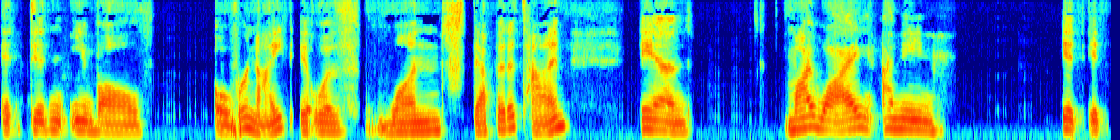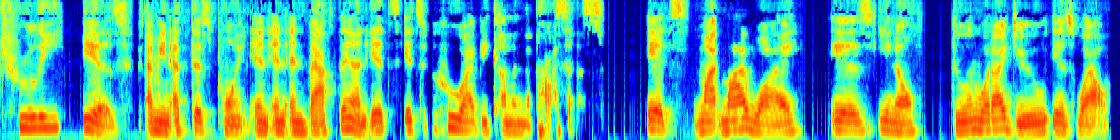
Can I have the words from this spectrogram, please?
it didn't evolve overnight. It was one step at a time. And my why, I mean, it it truly is. I mean, at this point and, and, and back then it's it's who I become in the process. It's my my why is, you know, doing what I do is wow,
